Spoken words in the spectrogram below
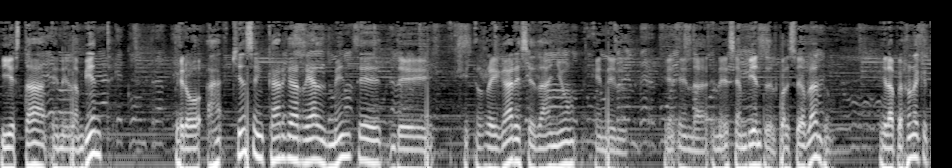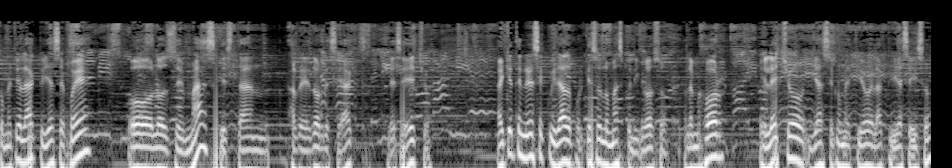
y está en el ambiente. Pero ¿a ¿quién se encarga realmente de regar ese daño en el en, en ese ambiente del cual estoy hablando? ¿Y la persona que cometió el acto ya se fue o los demás que están alrededor de ese acto, de ese hecho? hay que tener ese cuidado porque eso es lo más peligroso. A lo mejor el hecho ya se cometió, el acto ya se hizo,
